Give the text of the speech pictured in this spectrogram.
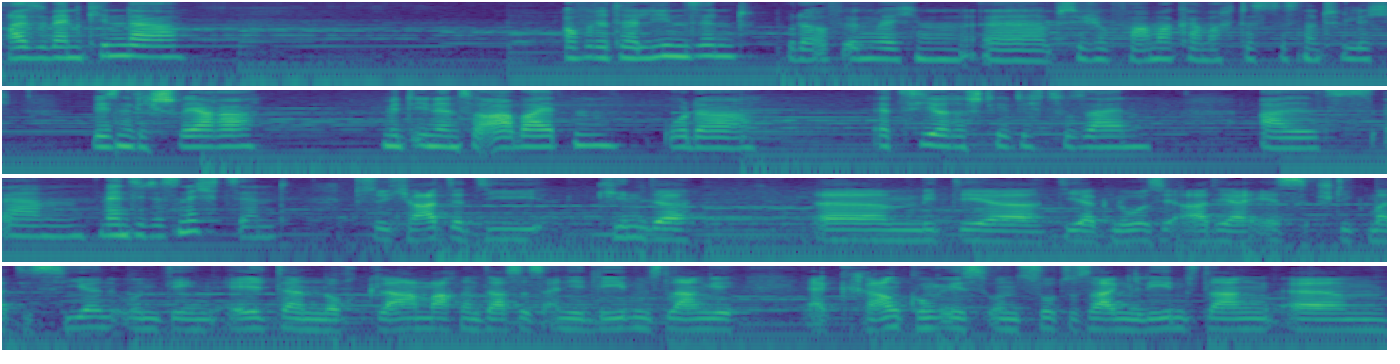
Also wenn Kinder auf Ritalin sind oder auf irgendwelchen äh, Psychopharmaka, macht es das natürlich wesentlich schwerer, mit ihnen zu arbeiten oder erzieherisch tätig zu sein, als ähm, wenn sie das nicht sind. Psychiater, die Kinder äh, mit der Diagnose ADHS stigmatisieren und den Eltern noch klar machen, dass es eine lebenslange Erkrankung ist und sozusagen lebenslang ähm,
